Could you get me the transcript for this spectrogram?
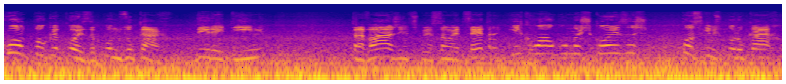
com pouca coisa, pomos o carro direitinho, travagem, suspensão, etc. E com algumas coisas conseguimos pôr o carro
